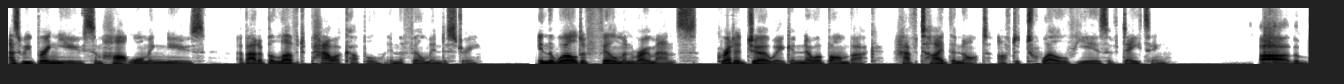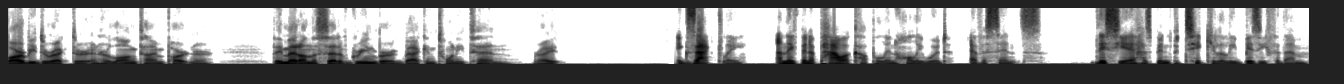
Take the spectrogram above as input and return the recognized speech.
as we bring you some heartwarming news about a beloved power couple in the film industry. In the world of film and romance, Greta Gerwig and Noah Baumbach have tied the knot after 12 years of dating. Ah, the Barbie director and her longtime partner. They met on the set of Greenberg back in 2010, right? Exactly, and they've been a power couple in Hollywood ever since. This year has been particularly busy for them,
